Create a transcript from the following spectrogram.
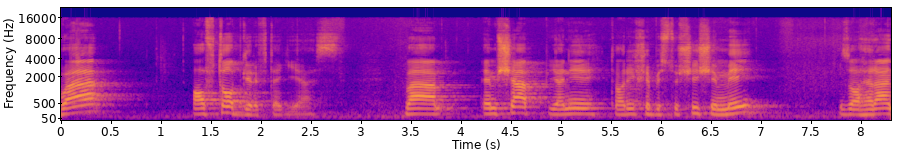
و آفتاب گرفتگی است. و امشب یعنی تاریخ 26 می ظاهرا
